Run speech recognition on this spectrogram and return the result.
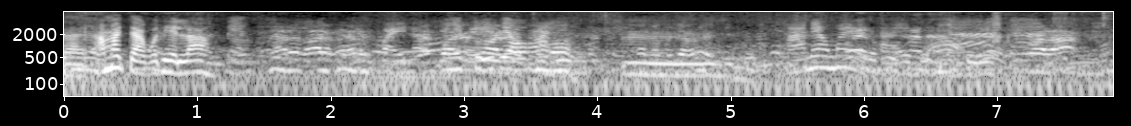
ต่ายเอามาจากประเทศลาวไปนะมีตัวเดียวค่ะอืมหาแนวไม่ขายบุญตัว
